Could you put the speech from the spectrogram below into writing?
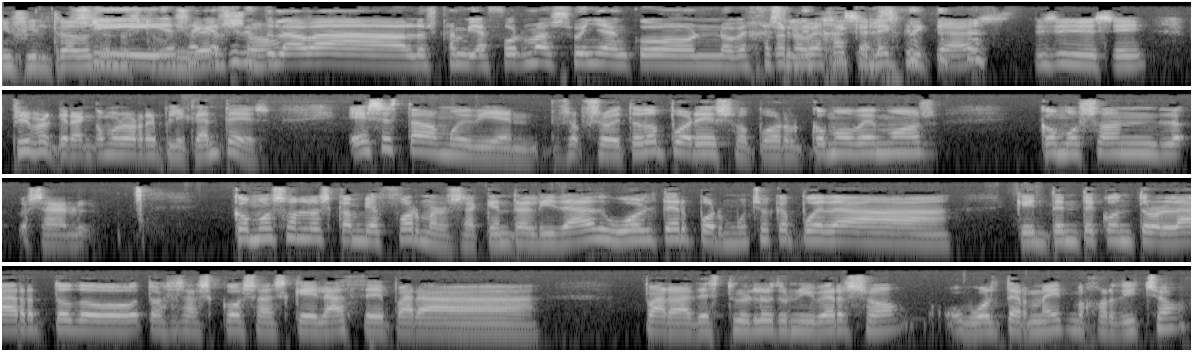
infiltrados en Sí, ese que se titulaba Los cambiaformas sueñan con ovejas Con ovejas eléctricas. eléctricas. Sí, sí, sí, sí. Porque eran como los replicantes. Ese estaba muy bien. So- Sobre todo por eso, por cómo vemos cómo son, o sea, cómo son los cambiaformas. O sea, que en realidad Walter, por mucho que pueda, que intente controlar todo, todas esas cosas que él hace para, para destruir el otro universo, o Walter Knight, mejor dicho,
